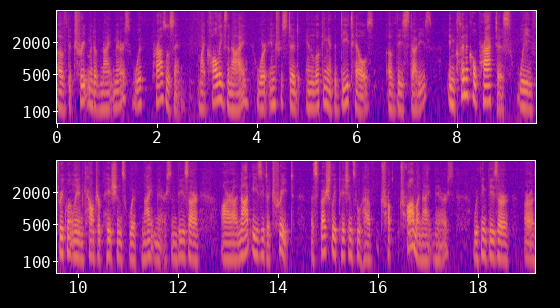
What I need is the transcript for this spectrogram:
of the treatment of nightmares with prazosin. My colleagues and I were interested in looking at the details of these studies. In clinical practice, we frequently encounter patients with nightmares, and these are, are uh, not easy to treat, especially patients who have tra trauma nightmares. We think these are, are a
